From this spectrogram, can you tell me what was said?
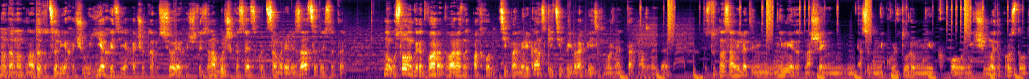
ну да, ну, на вот эту цель я хочу уехать, я хочу там все, я хочу, то есть она больше касается какой-то самореализации, то есть это, ну, условно говоря, два, два разных подхода, типа американский, типа европейский, можно это так назвать, да? То есть тут на самом деле это не, не имеет отношения ни- особенно ни к культурам, ни к полу, ни к чему, это просто вот,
